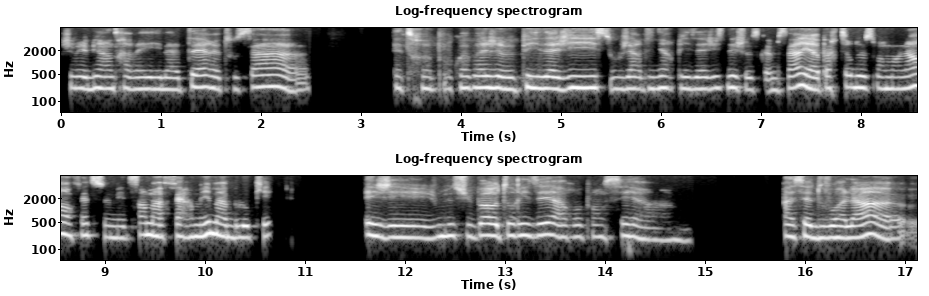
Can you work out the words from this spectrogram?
j'aimais bien travailler la terre et tout ça, euh, être pourquoi pas paysagiste ou jardinière paysagiste, des choses comme ça. Et à partir de ce moment-là, en fait, ce médecin m'a fermé, m'a bloqué. Et je me suis pas autorisée à repenser à, à cette voie-là euh,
